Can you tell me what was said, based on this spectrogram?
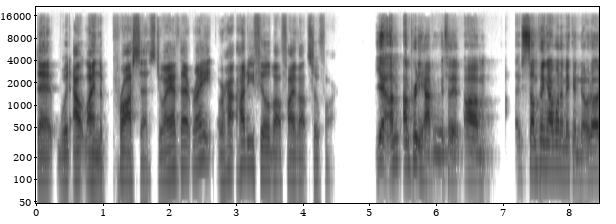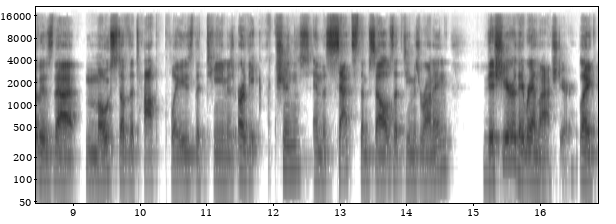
that would outline the process. Do I have that right? Or how, how do you feel about five out so far? Yeah, I'm I'm pretty happy with it. Um, something I want to make a note of is that most of the top plays the team is, or the actions and the sets themselves that the team is running this year they ran last year. Like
